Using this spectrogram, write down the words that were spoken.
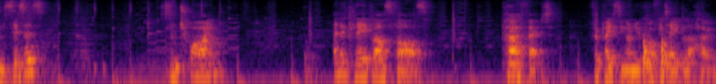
Some scissors, some twine, and a clear glass vase. Perfect for placing on your coffee table at home.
